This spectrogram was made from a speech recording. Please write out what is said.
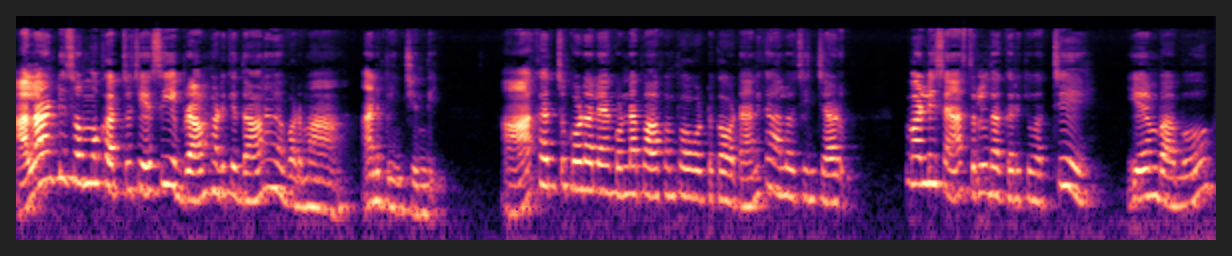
అలాంటి సొమ్ము ఖర్చు చేసి ఈ బ్రాహ్మడికి దానం ఇవ్వడమా? అనిపించింది. ఆ ఖర్చు కూడా లేకుండా పాపం పోగొట్టుకోవటానికి ఆలోచించాడు. మళ్ళీ శాస్త్రుల దగ్గరికి వచ్చి ఏం బాబు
